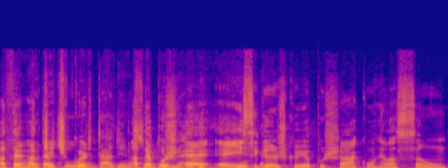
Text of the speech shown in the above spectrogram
Até, Foi mal, até tinha te cortado aí na até sua puxa- é, é esse gancho que eu ia puxar com relação.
